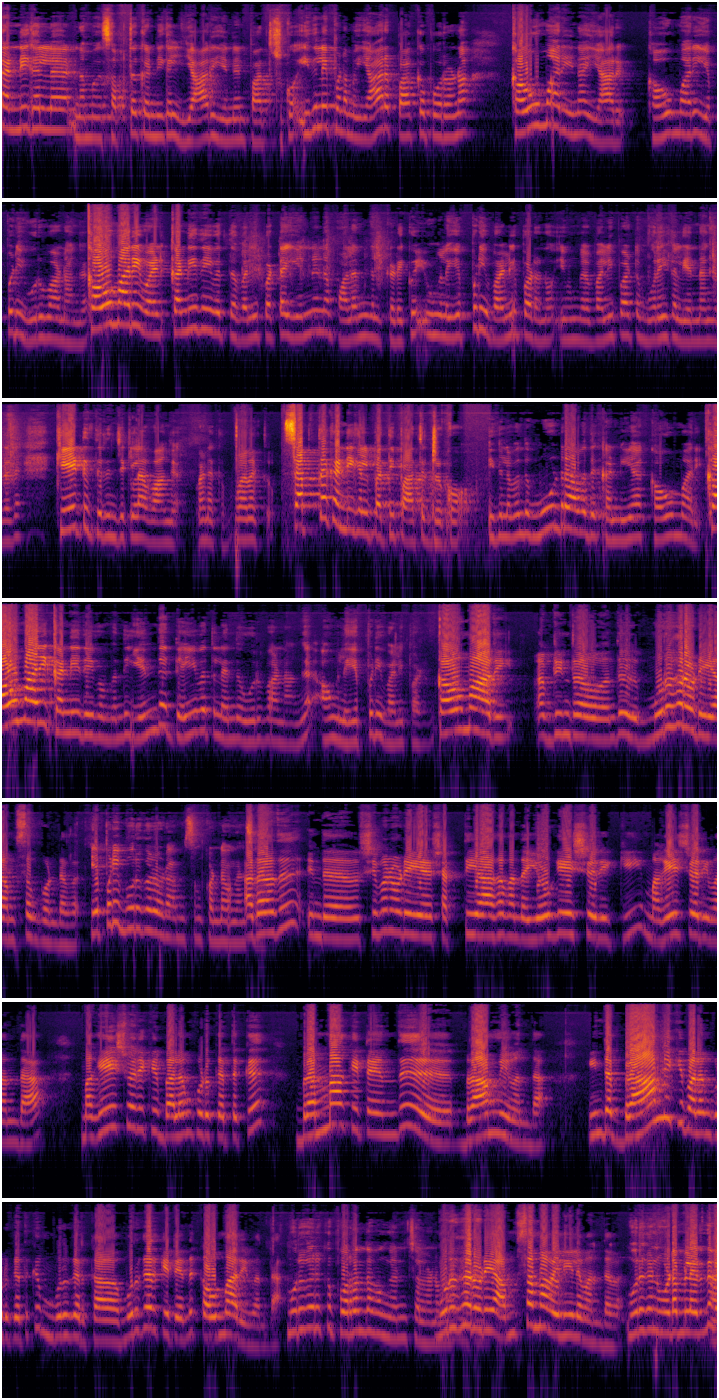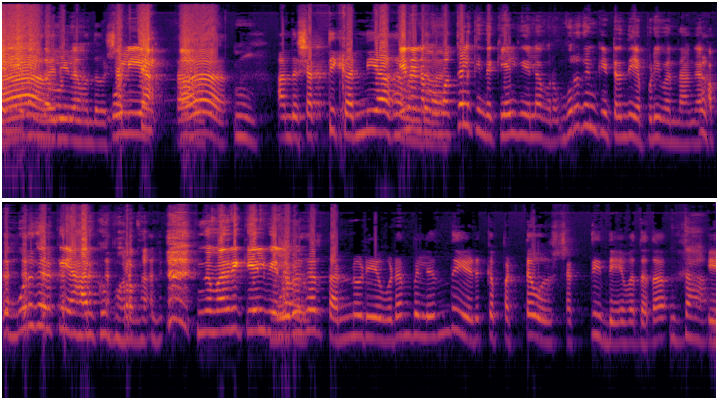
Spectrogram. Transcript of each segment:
கன்னிகள்ல நம்ம சப்த கன்னிகள் யாரு என்னன்னு பார்த்துட்டு இருக்கோம் இதுல இப்ப நம்ம யாரை பார்க்க போறோம்னா கௌமாரினா யாரு? கௌமாரி எப்படி உருவானாங்க? கௌமாரி கன்னி தெய்வத்தை வழிபட்டா என்னென்ன பலன்கள் கிடைக்கும்? இவங்களை எப்படி வழிபடணும்? இவங்க வழிபாட்டு முறைகள் என்னங்கிறத கேட்டு தெரிஞ்சுக்கலாம். வாங்க வணக்கம். வணக்கம். சப்த கன்னிகள் பத்தி பார்த்துட்டு இருக்கோம் இதுல வந்து மூன்றாவது கன்னியா கௌமாரி. கௌமாரி கன்னி தெய்வம் வந்து எந்த தெய்வத்துல இருந்து உருவானாங்க? அவங்களை எப்படி வழிபடணும்? கௌமாரி அப்படின்றவ வந்து முருகருடைய அம்சம் கொண்டவர். எப்படி முருகரோட அம்சம் கொண்டவங்க? அதாவது இந்த சிவனுடைய சக்தியாக வந்த யோகேஸ்வரிக்கு மகேஸ்வரி வந்தா மகேஸ்வரிக்கு பலம் கொடுக்கறதுக்கு பிரம்மா கிட்ட இருந்து பிராமி வந்தா. இந்த பிராமிக்கு பலம் கொடுக்கறதுக்கு முருகர் க- முருகர் கிட்ட இருந்து கௌமாரி வந்தா. முருகருக்கு பிறந்தவங்கன்னு சொல்லணும். முருகருடைய அம்சமா வெளியில வந்தவ முருகன் உடம்புல இருந்து. வெளியில வந்தவ சக்தி. ஒளியா. ஆ, ம். அந்த சக்தி கன்னியாக ஏன்னா நம்ம. மக்களுக்கு இந்த கேள்வி எல்லாம் வரும். முருகன் கிட்ட இருந்து எப்படி வந்தாங்க? அப்ப முருகருக்கு யாருக்கும் பிறந்தாங்க? இந்த மாதிரி கேள்வி எல்லாம். முருகர் தன்னுடைய உடம்பிலிருந்து எடுக்கப்பட்ட ஒரு சக்தி தேவதை தான்.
